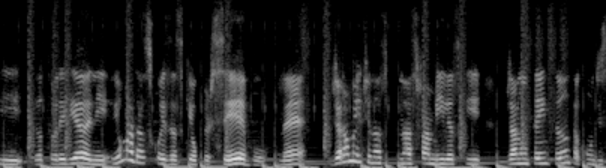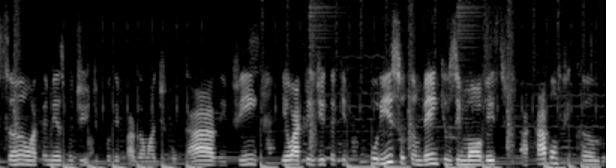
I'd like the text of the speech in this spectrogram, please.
e doutora Eliane, e uma das coisas que eu percebo, né, geralmente nas, nas famílias que já não tem tanta condição, até mesmo de, de, poder pagar um advogado, enfim. Eu acredito que por isso também que os imóveis acabam ficando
